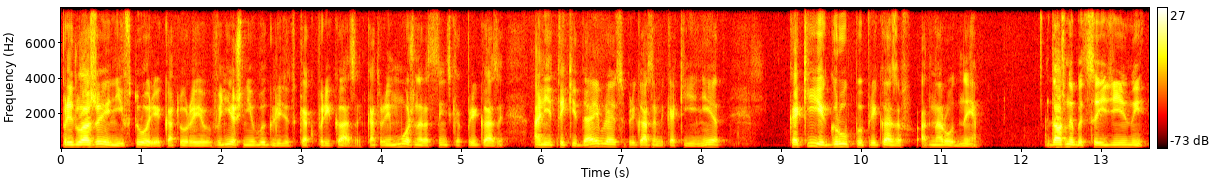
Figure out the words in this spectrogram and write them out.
предложений в Торе, которые внешне выглядят как приказы, которые можно расценить как приказы, они таки да являются приказами, какие нет, какие группы приказов однородные должны быть соединены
